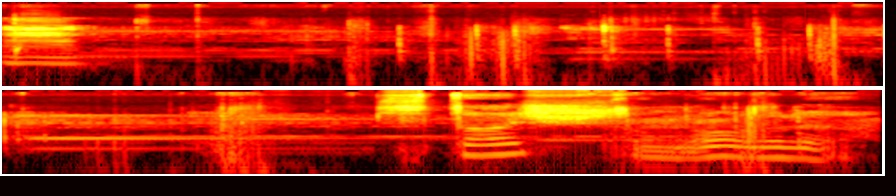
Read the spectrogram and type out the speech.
Hı. Staj sonra orada.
